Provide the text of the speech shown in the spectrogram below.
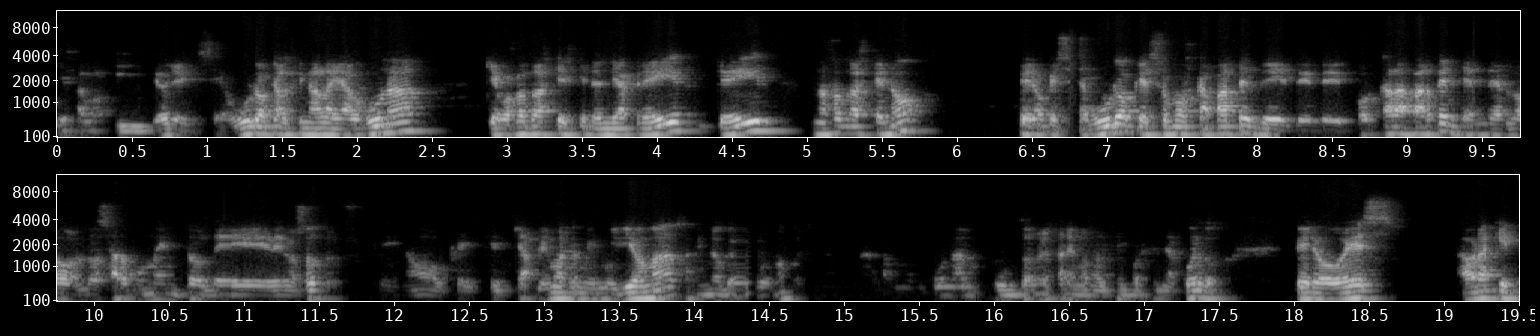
y, estamos, y oye, seguro que al final hay alguna que vosotras queréis que tendría que ir, que ir, nosotras que no, pero que seguro que somos capaces de, por cada parte, entender los argumentos de, los otros. Que, que, hablemos el mismo idioma, sabiendo que, bueno, pues, en algún punto no estaremos al 100% de acuerdo. Pero es, ahora que,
